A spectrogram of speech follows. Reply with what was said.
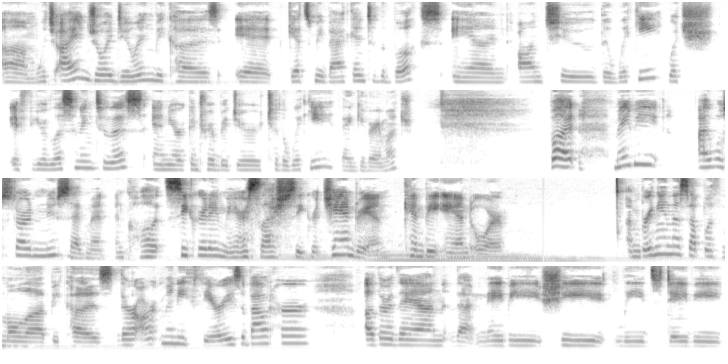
um, which I enjoy doing because it gets me back into the books and onto the wiki, which, if you're listening to this and you're a contributor to the wiki, thank you very much. But maybe I will start a new segment and call it Secret Amyr slash Secret Chandrian. Can be and or. I'm bringing this up with Mola because there aren't many theories about her other than that maybe she leads Davy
